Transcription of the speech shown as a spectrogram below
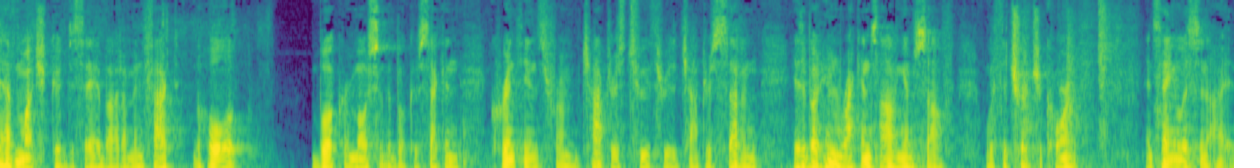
have much good to say about him. In fact, the whole book, or most of the book of Second Corinthians from chapters 2 through to chapter 7, is about him reconciling himself with the church of Corinth and saying, listen, I,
